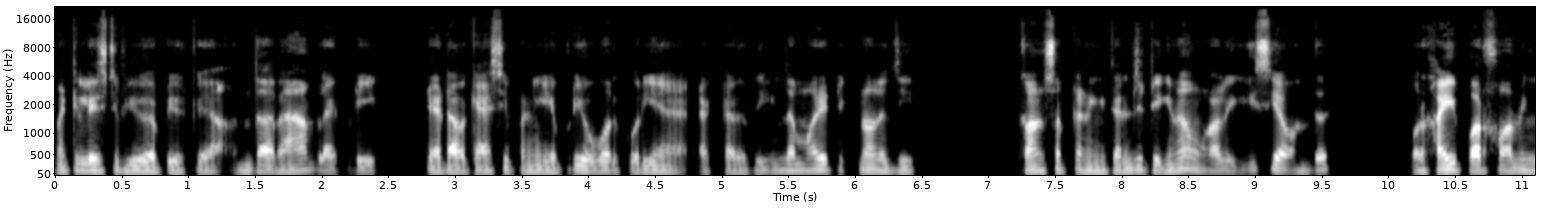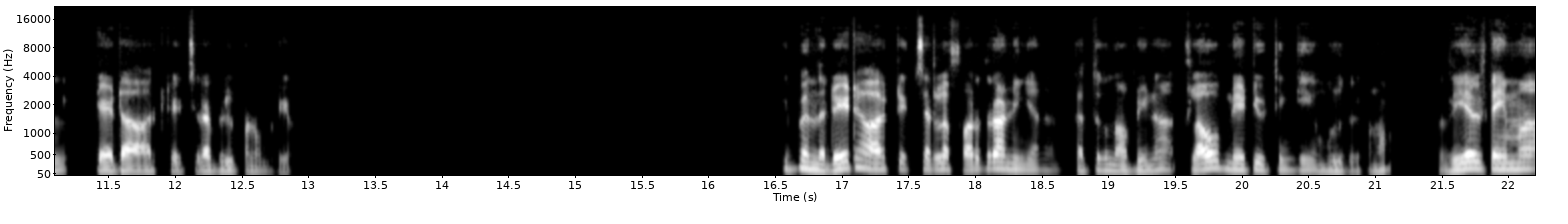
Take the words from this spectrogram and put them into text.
மெட்டீரியலிஸ்ட் வியூ எப்படி இருக்குது அந்த ரேமில் எப்படி டேட்டாவை கேஷி பண்ணி எப்படி ஒவ்வொரு கொரியும் ஆக்ட் ஆகுது? இந்த மாதிரி டெக்னாலஜி கான்செப்டை நீங்கள் தெரிஞ்சிட்டிங்கன்னா உங்களால் ஈஸியாக வந்து ஒரு ஹை பர்ஃபார்மிங் டேட்டா ஆர்கிடெக்சராக பில்ட் பண்ண முடியும். இப்போ இந்த டேட்டா ஆர்கிடெக்சரில் ஃபர்தராக நீங்கள் கற்றுக்கணும் அப்படின்னா க்ளவுட் நேட்டிவ் திங்கிங் உங்களுக்கு இருக்கணும். ரியல் டைமாக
